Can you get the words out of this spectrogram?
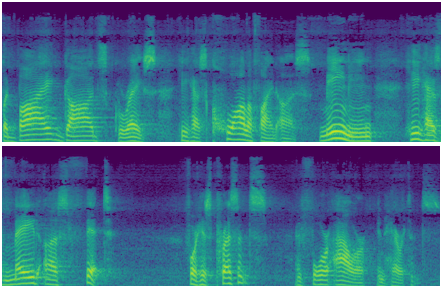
But by God's grace, he has qualified us, meaning He has made us fit for His presence and for our inheritance.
